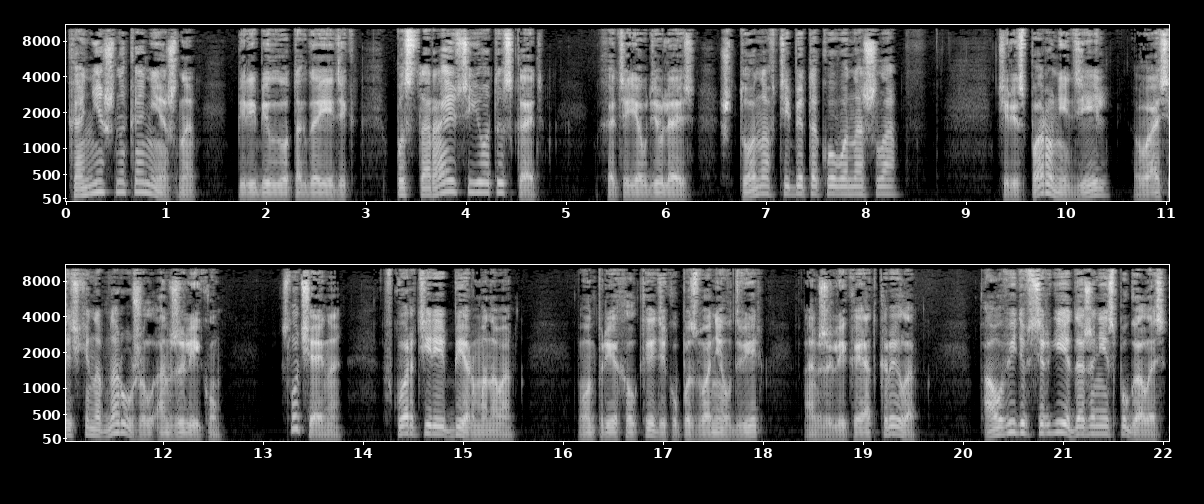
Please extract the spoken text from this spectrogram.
«Конечно, конечно», — перебил его тогда Эдик. «Постараюсь ее отыскать. Хотя я удивляюсь, что она в тебе такого нашла?» Через пару недель Васечкин обнаружил Анжелику. Случайно. В квартире Берманова. Он приехал к Эдику, позвонил в дверь. Анжелика и открыла. А увидев Сергея, даже не испугалась.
